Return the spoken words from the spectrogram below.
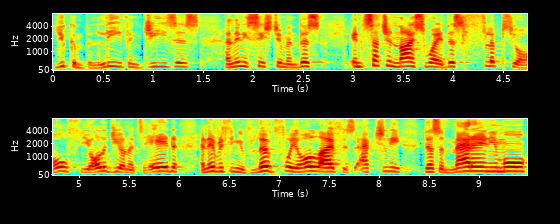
You can believe in Jesus. And then he says to him, and this, in such a nice way, this flips your whole theology on its head, and everything you've lived for your whole life is actually doesn't matter anymore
